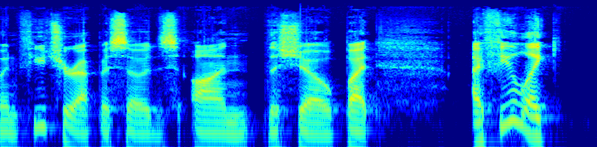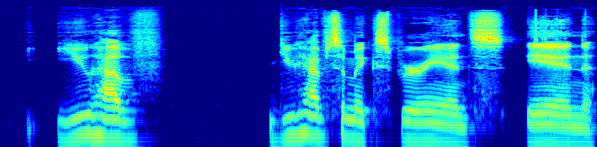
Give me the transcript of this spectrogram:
in future episodes on the show, but I feel like you have you have some experience in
